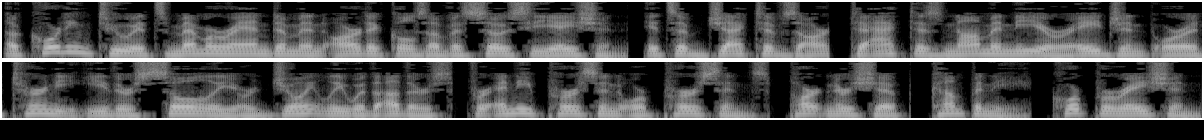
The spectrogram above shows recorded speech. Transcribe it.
According to its Memorandum and Articles of Association, its objectives are, to act as nominee or agent or attorney either solely or jointly with others, for any person or persons, partnership, company, corporation,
